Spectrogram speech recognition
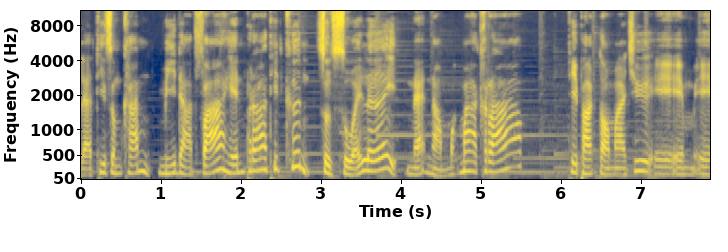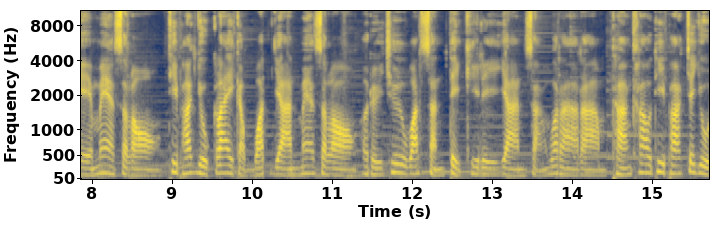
และที่สำคัญ มีดาดฟ้าเห็นพระอาทิตย์ขึ้น สุดสวยเลย แนะนำมาก ๆ ครับ ที่พักต่อมาชื่อ AMA แม่สลอง ที่พักอยู่ใกล้กับวัดยานแม่สลอง หรือชื่อวัดสันติคีรียานสังวราราม ทางเข้าที่พักจะอยู่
